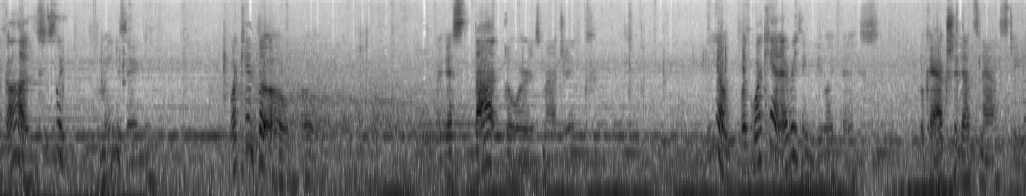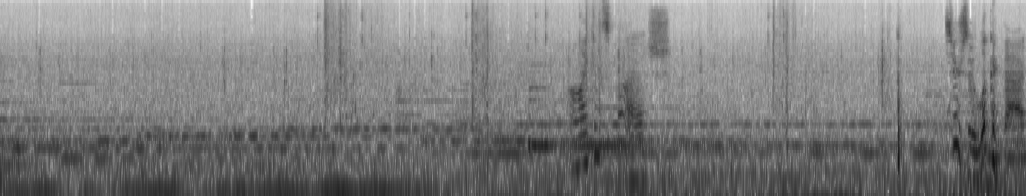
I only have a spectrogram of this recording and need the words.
My god, this is like amazing. Why can't the- oh, oh I guess that door is magic. But yeah, like, why can't everything be like this? Okay, actually, that's nasty. I can splash. Seriously, look at that.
